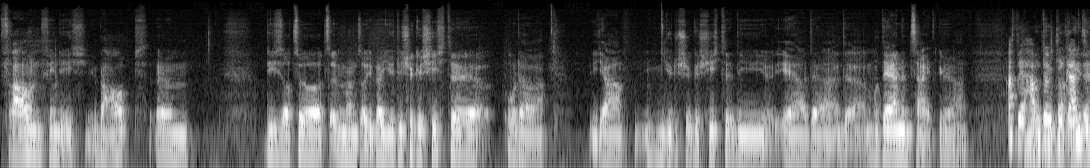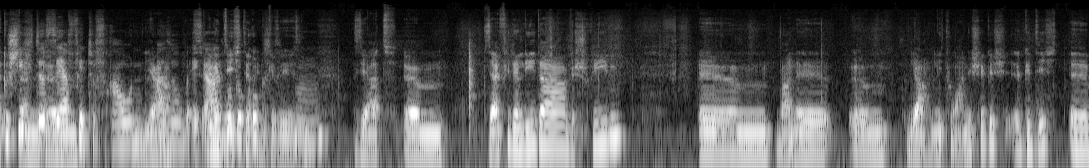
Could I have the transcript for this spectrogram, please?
Frauen, finde ich, überhaupt, ähm, die so, zu, man so über jüdische Geschichte oder ja, jüdische Geschichte, die eher der, der modernen Zeit gehört. Ach, wir haben durch die ganze redet, Geschichte dann, sehr ähm, fitte Frauen. Ja, also ist egal, eine wo du guckst. gewesen. Mhm. Sie hat ähm, sehr viele Lieder geschrieben, ähm, war eine ähm, ja, lituanische Gesch äh, Gedicht äh,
